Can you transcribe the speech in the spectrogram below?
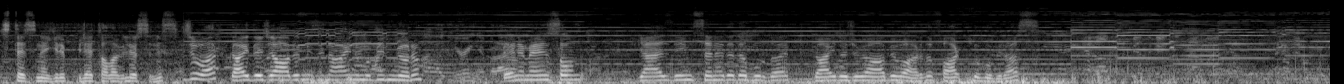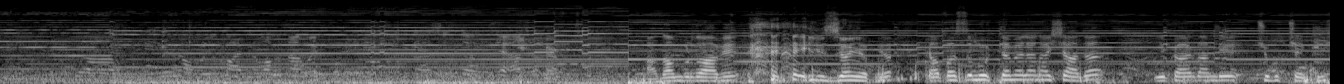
sitesine girip bilet alabilirsiniz. Var. Gaydacı abimiz yine aynı mı bilmiyorum. Benim en son geldiğim senede de burada hep gaydacı ve abi vardı. Farklı bu biraz. Adam burada abi illüzyon yapıyor. Kafası muhtemelen aşağıda. Yukarıdan bir çubuk çekmiş.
